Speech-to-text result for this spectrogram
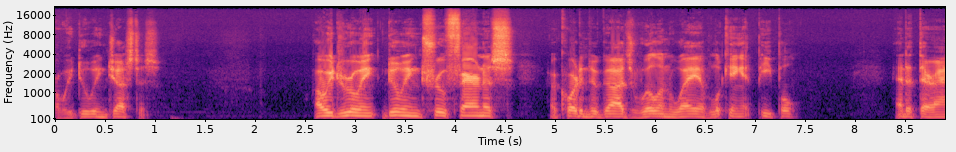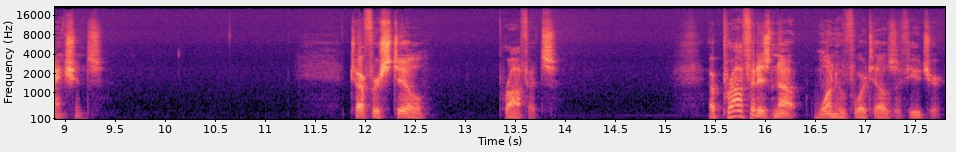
Are we doing justice? Are we doing, doing true fairness according to God's will and way of looking at people and at their actions? Tougher still, prophets. A prophet is not one who foretells the future.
